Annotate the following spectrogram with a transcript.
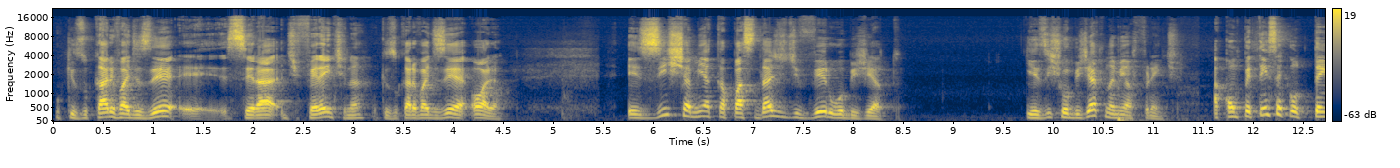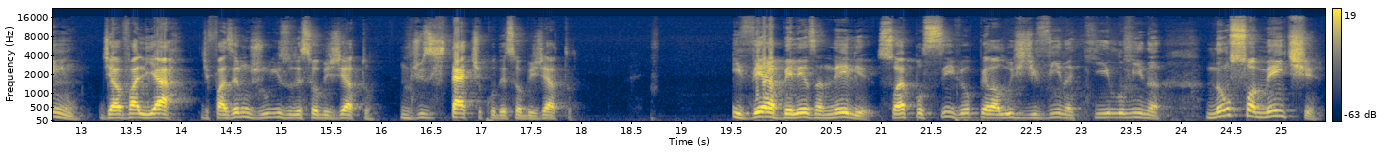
O que Zucari vai dizer eh, será diferente, né? O que Zucari vai dizer é: olha, existe a minha capacidade de ver o objeto e existe o objeto na minha frente. A competência que eu tenho de avaliar, de fazer um juízo desse objeto, um juízo estético desse objeto, e ver a beleza nele só é possível pela luz divina que ilumina. Não somente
